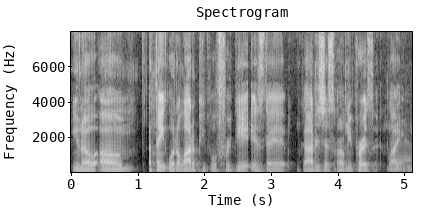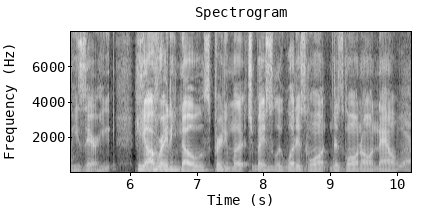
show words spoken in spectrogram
You know, um, I think what a lot of people forget is that God is just omnipresent. Like Yeah. He's there. He He already knows pretty much mm-hmm. basically what is going what is going on now, Yeah.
